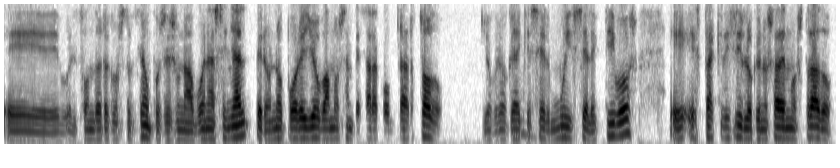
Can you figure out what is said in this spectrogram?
eh, el Fondo de Reconstrucción pues es una buena señal, pero no por ello vamos a empezar a comprar todo. Yo creo que hay que ser muy selectivos. Eh, esta crisis lo que nos ha demostrado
